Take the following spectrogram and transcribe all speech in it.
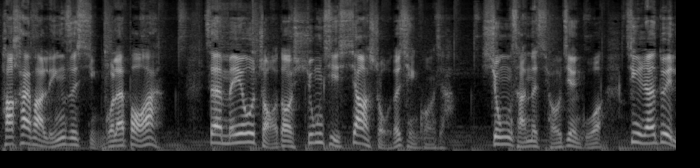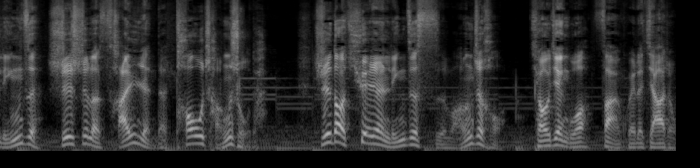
他害怕林子醒过来报案，在没有找到凶器下手的情况下，凶残的乔建国竟然对林子实施了残忍的掏肠手段，直到确认林子死亡之后。乔建国返回了家中，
